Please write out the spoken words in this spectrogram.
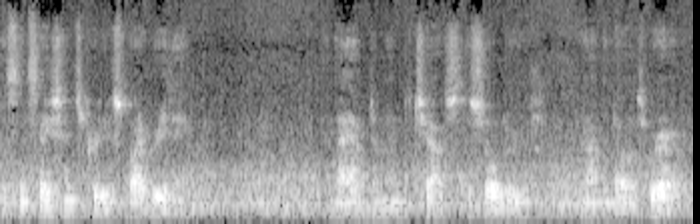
the sensations produced by breathing in the abdomen, the chest, the shoulders, around the nose, wherever.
